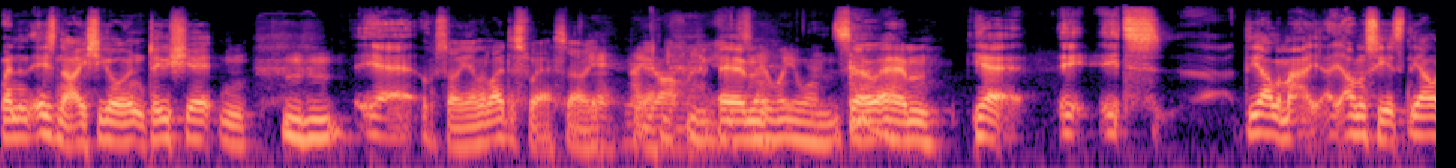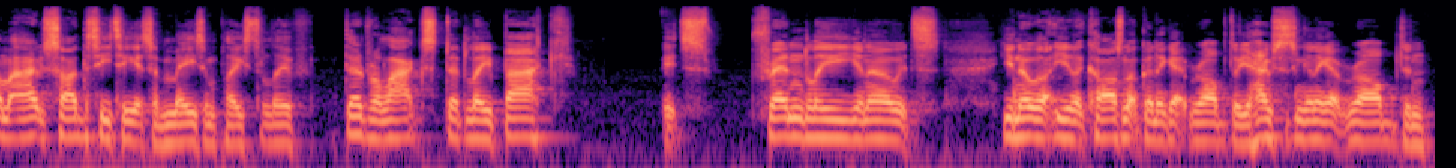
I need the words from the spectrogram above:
when it is nice, you go and do shit and yeah. Oh, sorry, I'm allowed to swear. Sorry. Yeah, no, you are. You can say what you want. So um, yeah, it, it's the element. Honestly, it's the element outside the TT. It's an amazing place to live. Dead relaxed, dead laid back. It's friendly. You know, it's you know that your car's not going to get robbed or your house isn't going to get robbed, and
